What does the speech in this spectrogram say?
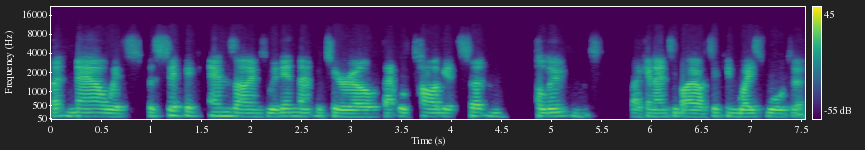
but now with specific enzymes within that material that will target certain pollutants, like an antibiotic in wastewater,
